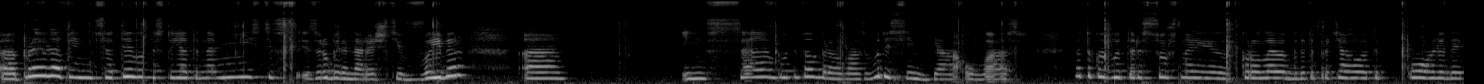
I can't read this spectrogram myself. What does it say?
Е, Проявляти ініціативу, не стояти на місці, і зробити нарешті вибір. Е, І все буде добре у вас, буде сім'я у вас. Ви такою будете ресурсною королевою, будете притягувати погляди.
